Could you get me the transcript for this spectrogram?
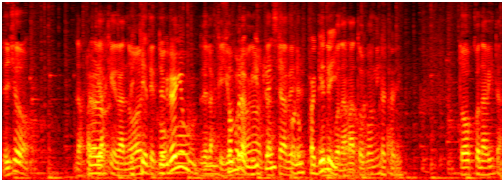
De hecho, las Claro, partidas que ganó es que este yo creo que de las que yo por lo menos alcancé a ver, con un paquete con IFA, ¿cachai? todos con Avita.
